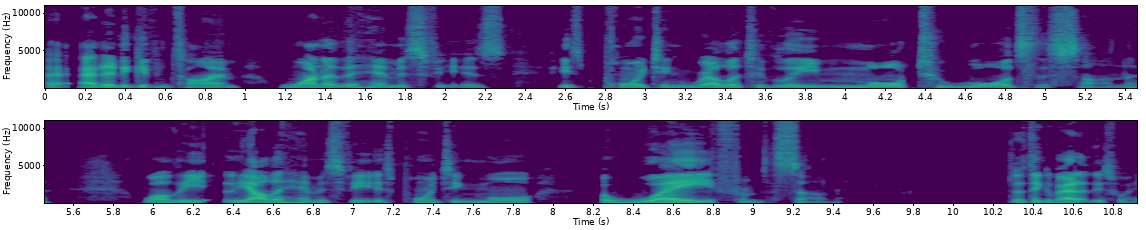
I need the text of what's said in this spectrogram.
at any given time, one of the hemispheres is pointing relatively more towards the sun, while the, the other hemisphere is pointing more away from the sun. So think about it this way.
